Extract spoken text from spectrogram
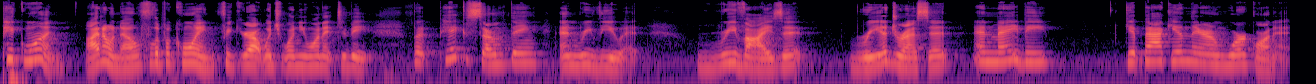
pick one I don't know, flip a coin, figure out which one you want it to be. But pick something and review it, revise it, readdress it, and maybe get back in there and work on it.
